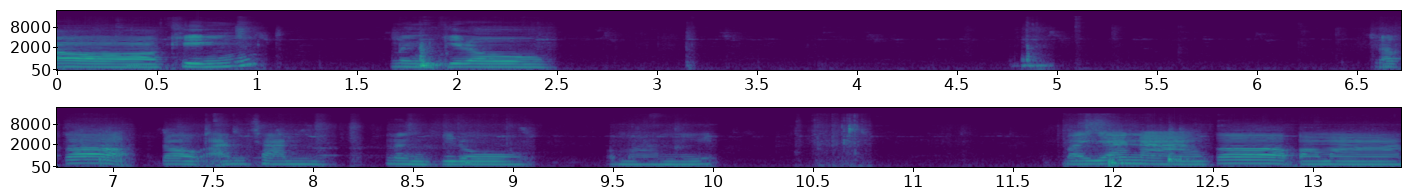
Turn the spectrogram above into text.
ต่อขิงหนึ่งกิโล แล้วก็ดอกอัญชันหนึ่งกิโลประมาณนี้ ใบย่านางก็ประมาณ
